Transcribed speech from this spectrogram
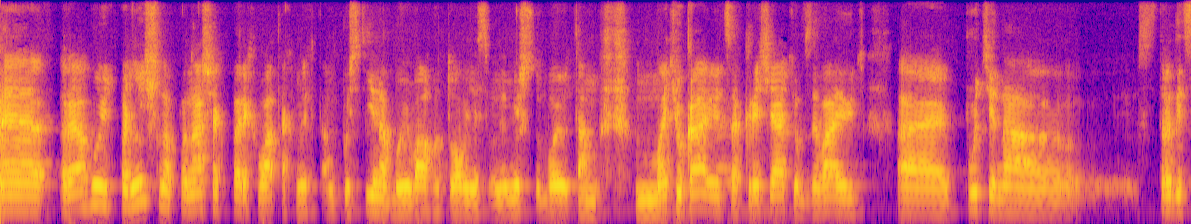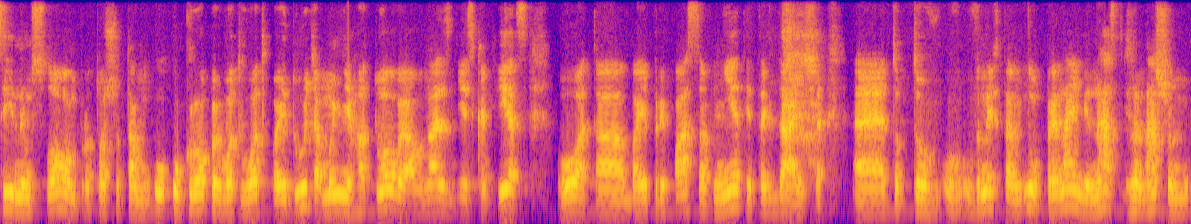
Е, реагують панічно по наших перехватах. В них там постійна бойова готовність. Вони між собою там матюкаються, кричать, обзивають е, Путіна. З традиційним словом про те, що там укропи вот-вот пойдуть, а ми не готові, а у нас здесь капець, от, а боєприпасів нет і так далі. Е, тобто в- в них там, ну принаймні настрій на нашому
